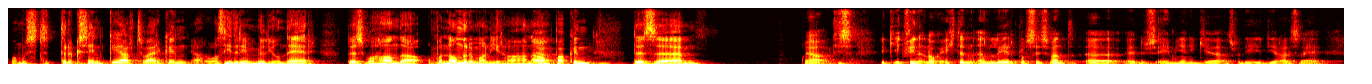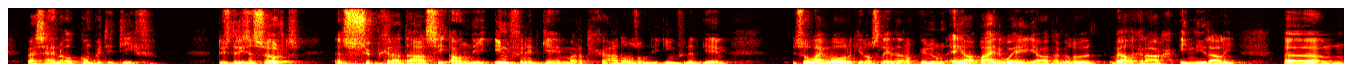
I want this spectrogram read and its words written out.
Maar moest het druk zijn, keihard werken, ja, dan was iedereen miljonair. Dus we gaan dat op een andere manier gaan, aanpakken. Dus ehm, Ja, het is, ik, ik vind het nog echt een, een leerproces. Want eh, dus Amy en ik, eh, als we die, die rijden, wij zijn ook competitief. Dus er is een soort een subgradatie aan die infinite game, maar het gaat ons om die infinite game zo lang mogelijk in ons leven dat nog kunnen doen. En ja, by the way, ja, dan willen we wel graag in die rally ehm,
